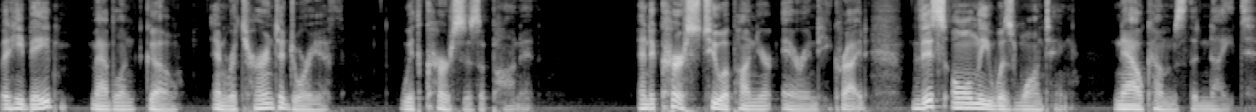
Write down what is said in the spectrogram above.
But he bade Mablung go and return to Doriath with curses upon it. And a curse too upon your errand, he cried. This only was wanting. Now comes the night.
